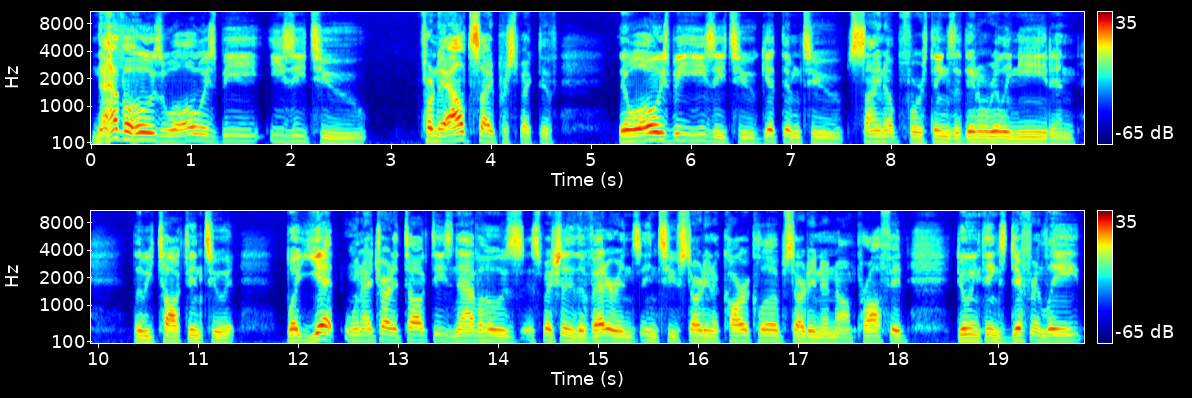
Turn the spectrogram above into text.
Navajos will always be easy to, from the outside perspective, they will always be easy to get them to sign up for things that they don't really need and they'll be talked into it. But yet, when I try to talk these Navajos, especially the veterans, into starting a car club, starting a nonprofit, doing things differently,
